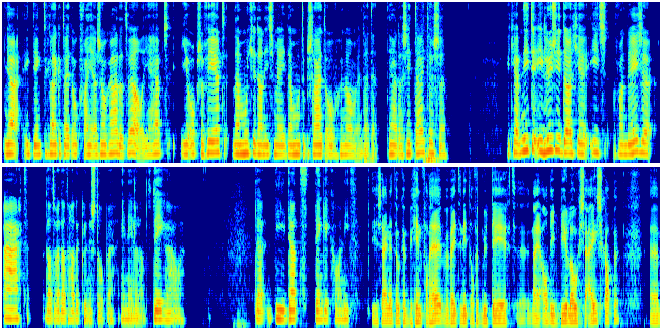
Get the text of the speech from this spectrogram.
ja, ik denk tegelijkertijd ook van ja, zo gaat het wel. Je hebt je observeert, daar moet je dan iets mee, daar moeten besluiten over genomen. En dat, ja, daar zit tijd tussen. Ik heb niet de illusie dat je iets van deze aard, dat we dat hadden kunnen stoppen in Nederland, tegenhouden. Die, dat denk ik gewoon niet. Je zei net ook aan het begin van, hè, we weten niet of het muteert. Eh, nou ja, al die biologische eigenschappen. Ehm,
